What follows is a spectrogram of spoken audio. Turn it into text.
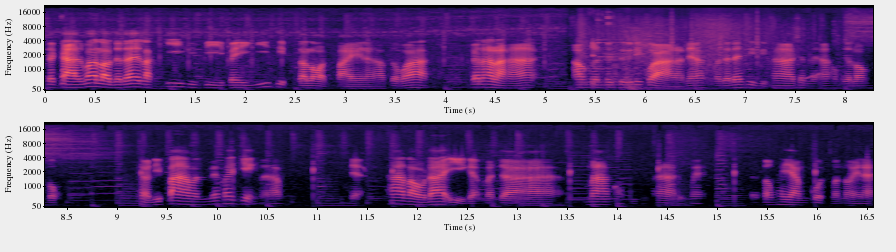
ในการว่าเราจะได้ลัคกี้ฟรีๆไป 20 ตลอดไปนะครับ แต่ว่า ก็น่าละฮะ เอาเงินไปซื้อดีกว่านะเนี่ย มันจะได้ 45 ใช่ไหมอะผมจะลองตก แถวนี้ปลามันไม่ค่อยเก่งนะครับ เนี่ย ถ้าเราได้อีกอะ มันจะมากกว่า 45 ถูกไหมต่ต้องพยายามกดมันหน่อยนะ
